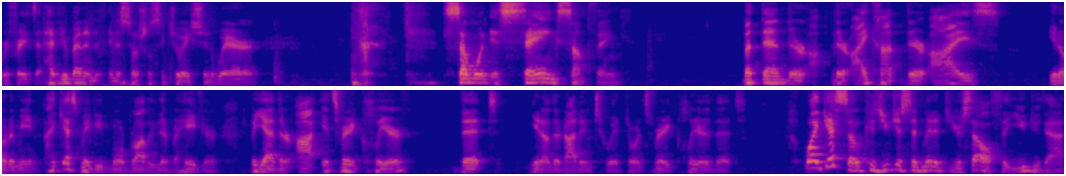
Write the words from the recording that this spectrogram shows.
rephrase that. Have you been in, in a social situation where someone is saying something but then their their icon their eyes you know what i mean i guess maybe more broadly their behavior but yeah their eye it's very clear that you know they're not into it or it's very clear that well i guess so because you just admitted to yourself that you do that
